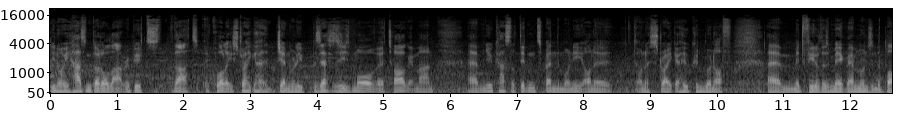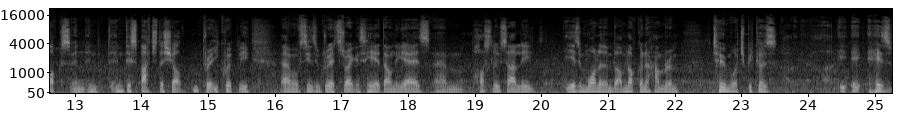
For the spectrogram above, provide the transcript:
you know he hasn't got all the attributes that a quality striker generally possesses. He's more of a target man. Um, Newcastle didn't spend the money on a on a striker who can run off um, midfielders, make them runs in the box, and, and, and dispatch the shot pretty quickly. Um, we've seen some great strikers here down the years. Um, Joselu, sadly, he isn't one of them, but I'm not going to hammer him too much because uh, his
